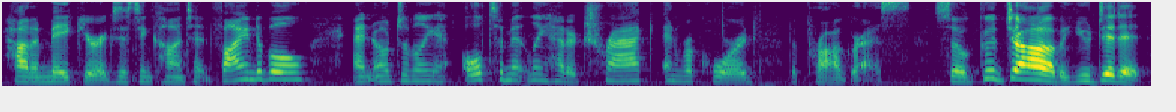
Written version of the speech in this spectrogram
how to make your existing content findable, and ultimately, ultimately how to track and record the progress. So good job, you did it.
